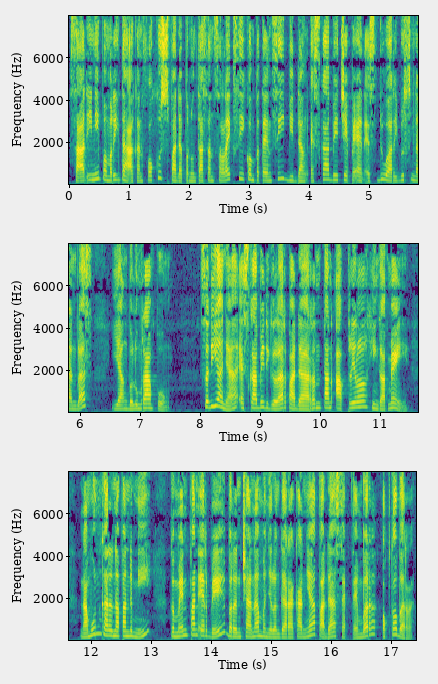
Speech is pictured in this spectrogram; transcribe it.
Saat ini pemerintah akan fokus pada penuntasan seleksi kompetensi bidang SKB CPNS 2019 yang belum rampung. Sedianya SKB digelar pada rentan April hingga Mei. Namun karena pandemi, Kemenpan RB berencana menyelenggarakannya pada September-Oktober.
